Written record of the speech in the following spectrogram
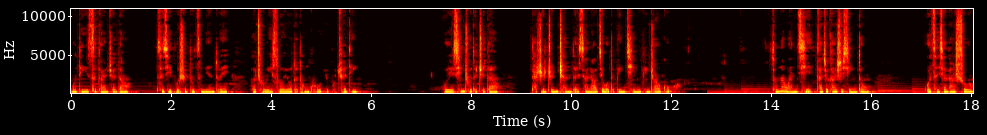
我第一次感觉到。自己不是独自面对和处理所有的痛苦与不确定。我也清楚的知道，他是真诚的想了解我的病情并照顾我。从那晚起，他就开始行动。我曾向他说，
